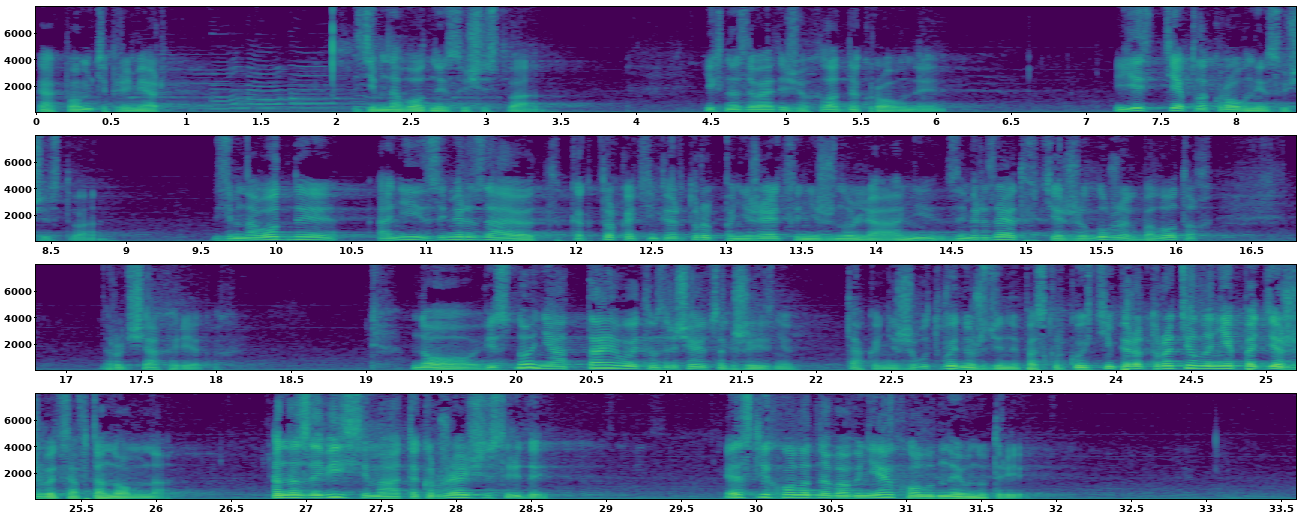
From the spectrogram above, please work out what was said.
Как помните пример земноводные существа? Их называют еще хладнокровные. Есть теплокровные существа. Земноводные, они замерзают, как только температура понижается ниже нуля. Они замерзают в тех же лужах, болотах, ручьях и реках. Но весной не оттаивают, возвращаются к жизни. Так они живут вынуждены, поскольку их температура тела не поддерживается автономно. Она зависима от окружающей среды. Если холодно вовне, холодно и внутри.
